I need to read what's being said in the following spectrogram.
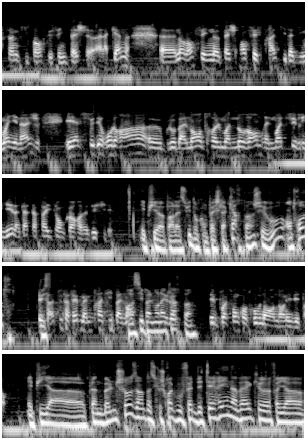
personnes qui pensent que c'est une pêche euh, à la canne. Euh, non, non, c'est une pêche ancestrale qui date du Moyen Âge et elle se déroulera euh, globalement entre le mois de novembre et le mois de février. La date n'a pas été encore euh, décidée. Et puis euh, par la suite, donc on pêche la carpe hein, chez vous, entre autres C'est ça, tout à fait, même principalement. Principalement la carpe C'est le poisson qu'on trouve dans, dans les étangs. Et puis il y a euh, plein de bonnes choses, hein, parce que je crois que vous faites des terrines avec. euh, Enfin, il y a,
